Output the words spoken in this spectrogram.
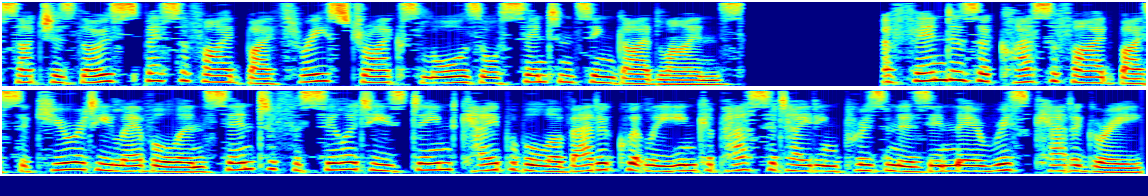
such as those specified by three strikes laws or sentencing guidelines. Offenders are classified by security level and sent to facilities deemed capable of adequately incapacitating prisoners in their risk category.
